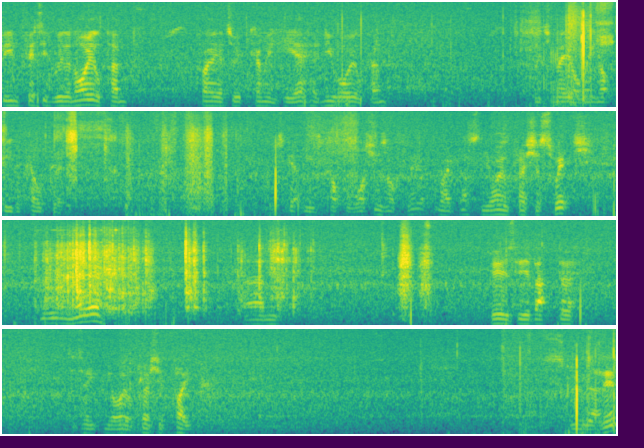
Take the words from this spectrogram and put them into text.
been fitted with an oil pump prior to it coming here, a new oil pump, which may or may not be the culprit. Let's get these copper washers off here. Right, that's the oil pressure switch. In there. And here's the adapter to take the oil pressure pipe. Screw that in.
